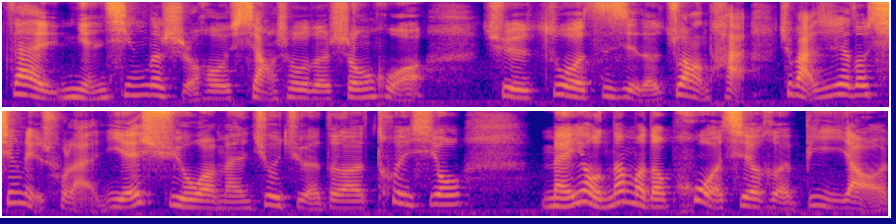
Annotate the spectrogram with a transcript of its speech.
在年轻的时候享受的生活，去做自己的状态，就把这些都清理出来。也许我们就觉得退休没有那么的迫切和必要，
